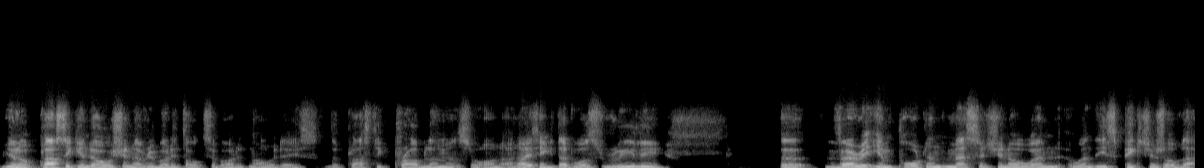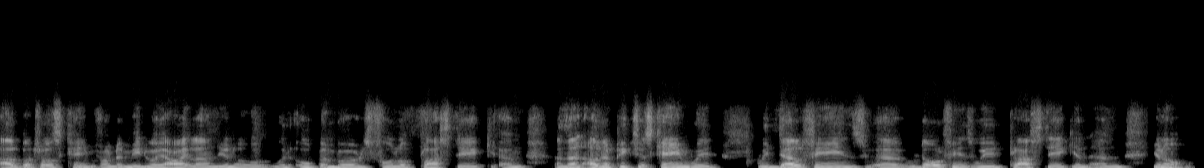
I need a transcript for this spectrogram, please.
you know, plastic in the ocean, everybody talks about it nowadays, the plastic problem and so on. And I think that was really a very important message, you know, when when these pictures of the albatross came from the Midway Island, you know, with open birds full of plastic, and and then other pictures came with with dolphins, uh, dolphins with plastic, and and you know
